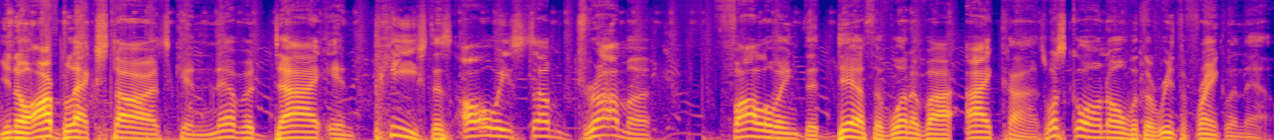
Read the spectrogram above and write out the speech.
You know, our black stars can never die in peace. There's always some drama following the death of one of our icons. What's going on with Aretha Franklin now?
